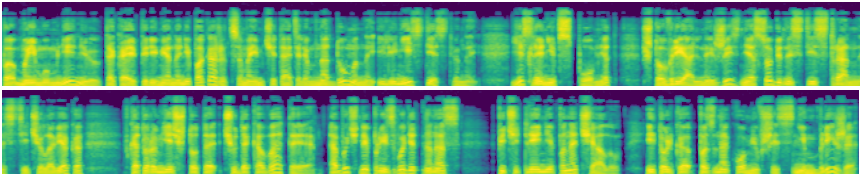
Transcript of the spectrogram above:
По моему мнению, такая перемена не покажется моим читателям надуманной или неестественной, если они вспомнят, что в реальной жизни особенности и странности человека, в котором есть что-то чудаковатое, обычно производят на нас впечатление поначалу, и только познакомившись с ним ближе,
